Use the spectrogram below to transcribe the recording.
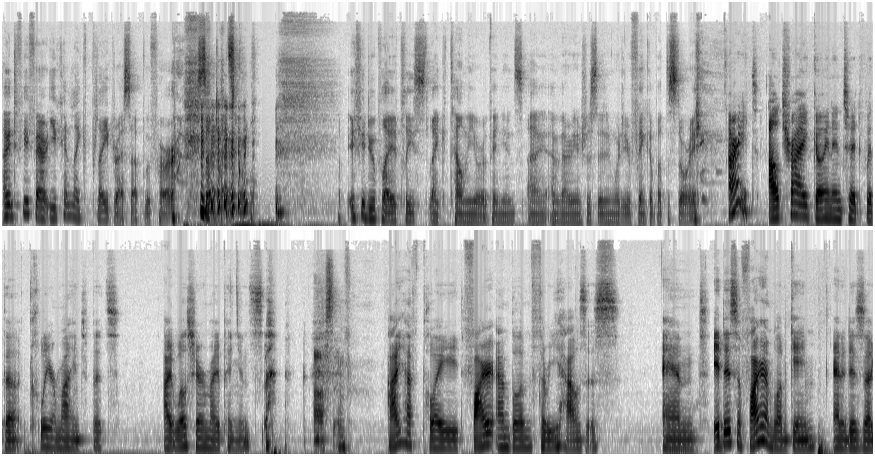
I mean, to be fair, you can like play dress up with her, so that's cool. if you do play it, please like tell me your opinions. I am very interested in what you think about the story. All right, I'll try going into it with a clear mind, but I will share my opinions. awesome. I have played Fire Emblem Three Houses. And it is a Fire Emblem game, and it is a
